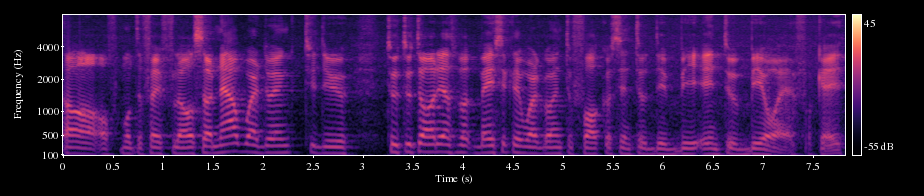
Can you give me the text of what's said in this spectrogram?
uh, of multi-phase flow. So now we're doing to do two tutorials, but basically we're going to focus into the B, into VOF. Okay.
